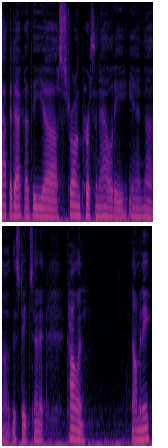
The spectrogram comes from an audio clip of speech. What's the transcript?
Apodaca, the uh, strong personality in uh, the state senate, Colin, nominee.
